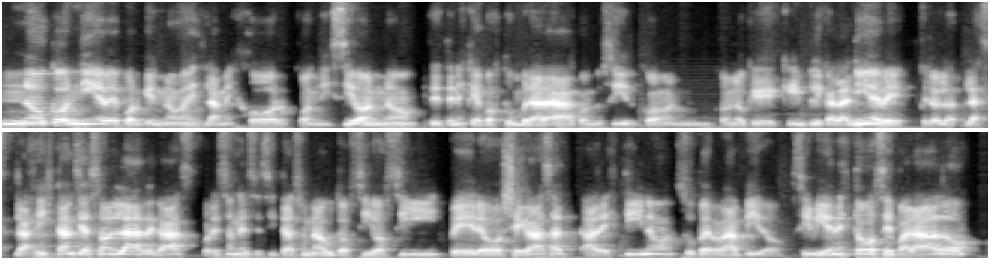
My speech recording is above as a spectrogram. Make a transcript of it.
no con nieve porque no es la mejor condición, ¿no? Te tenés que acostumbrar a conducir con, lo que, implica la nieve, pero las, distancias son largas, por eso necesitas un auto sí o sí, pero llegás a, a destino súper rápido. Si bien es todo separado,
